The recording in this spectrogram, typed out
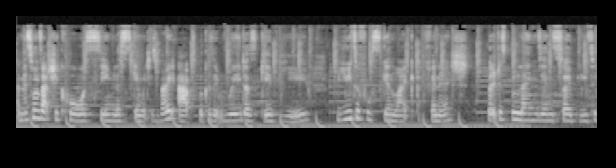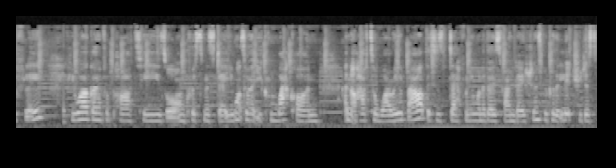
And this one's actually called Seamless Skin, which is very apt because it really does give you beautiful skin-like finish but it just blends in so beautifully. If you are going for parties or on Christmas Day, you want something that you can whack on and not have to worry about, this is definitely one of those foundations because it literally just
